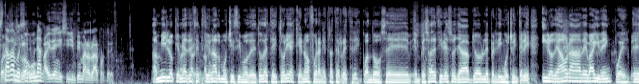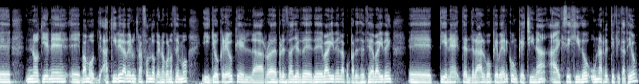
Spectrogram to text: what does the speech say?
teléfono. estábamos en una- Biden y Xi Jinping van a hablar por teléfono. A mí lo que me ha decepcionado muchísimo de toda esta historia es que no fueran extraterrestres. Cuando se empezó a decir eso ya yo le perdí mucho interés. Y lo de ahora de Biden, pues eh, no tiene, eh, vamos, aquí debe haber un trasfondo que no conocemos y yo creo que la rueda de prensa ayer de, de Biden, la comparecencia de Biden, eh, tiene, tendrá algo que ver con que China ha exigido una rectificación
